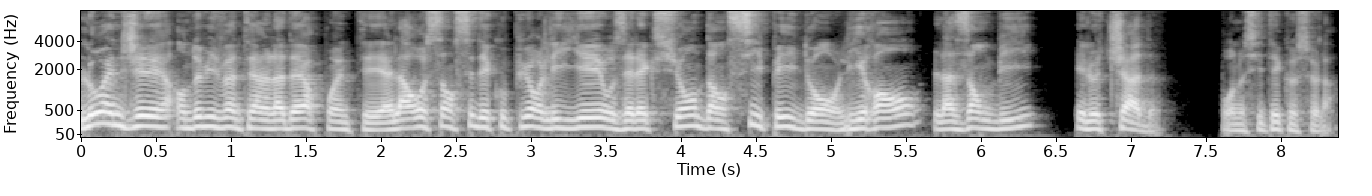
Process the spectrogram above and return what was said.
L'ONG en 2021 l'a d'ailleurs pointé, elle a recensé des coupures liées aux élections dans six pays dont l'Iran, la Zambie et le Tchad, pour ne citer que cela.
